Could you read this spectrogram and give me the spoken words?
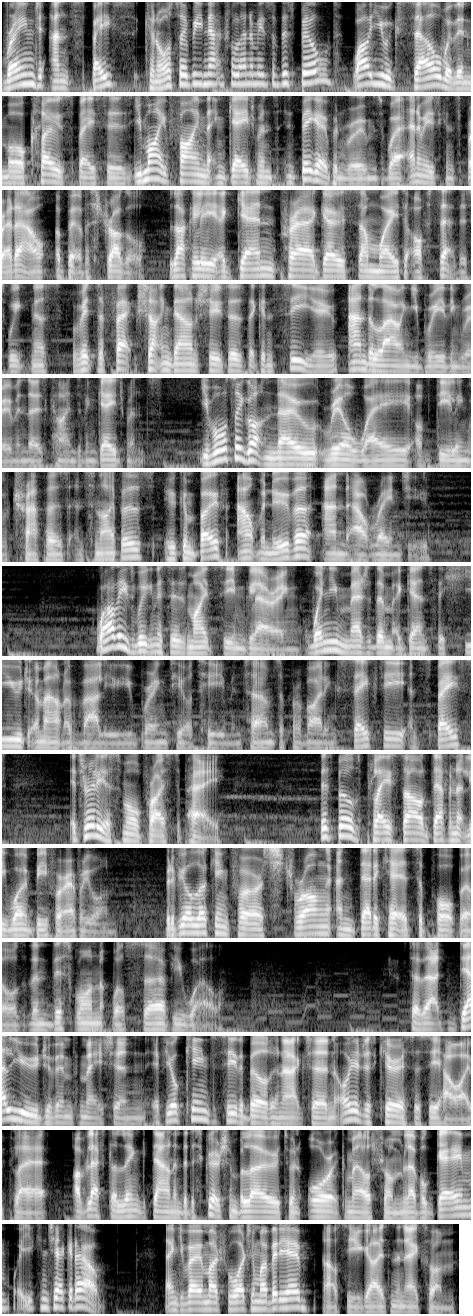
Range and space can also be natural enemies of this build. While you excel within more closed spaces, you might find that engagements in big open rooms where enemies can spread out a bit of a struggle. Luckily, again, prayer goes some way to offset this weakness, with its effect shutting down shooters that can see you and allowing you breathing room in those kinds of engagements. You've also got no real way of dealing with trappers and snipers who can both outmaneuver and outrange you. While these weaknesses might seem glaring, when you measure them against the huge amount of value you bring to your team in terms of providing safety and space, it's really a small price to pay. This build's playstyle definitely won't be for everyone, but if you're looking for a strong and dedicated support build, then this one will serve you well. After that deluge of information, if you're keen to see the build in action, or you're just curious to see how I play it, I've left a link down in the description below to an Auric Maelstrom level game where you can check it out. Thank you very much for watching my video, and I'll see you guys in the next one.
